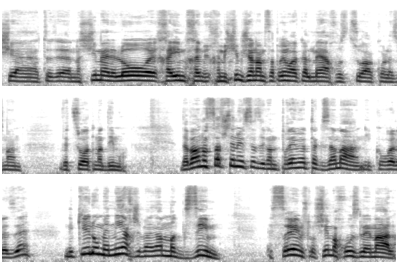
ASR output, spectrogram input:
שהאנשים האלה לא חיים 50 שנה, מספרים רק על 100% תשואה כל הזמן, ותשואות מדהימות. דבר נוסף שאני עושה זה גם פרמיות הגזמה, אני קורא לזה. אני כאילו מניח שבן אדם מגזים 20-30% למעלה.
